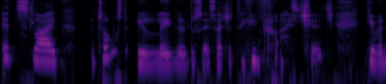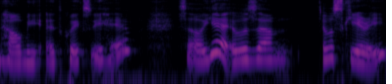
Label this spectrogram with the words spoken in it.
it's like it's almost illegal to say such a thing in christchurch given how many earthquakes we have so yeah it was um it was scary,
